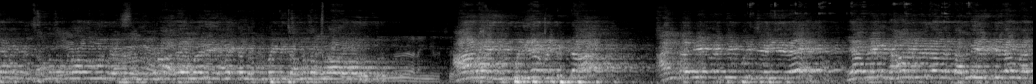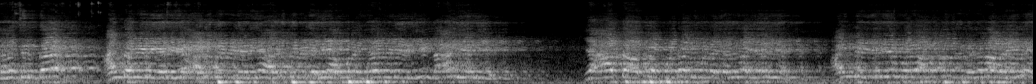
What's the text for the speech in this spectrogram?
அப்பவும் எனக்கு சம்மந்தமில்லாத ஊர் பேசுறீங்க அதே மாதிரி எனக்கு அந்த குப்பைக்கு சம்மந்தமில்லாத ஊர் ஆனா இப்படியே விட்டுட்டா அந்த வீட்டுல தீப்பிடிச்சு எரியுதே என் வீடு நாலு வீடு அந்த தண்ணி இருக்குதுன்னு நான் நினைச்சிருந்தேன் அந்த வீடு எரியும் அடுத்த வீடு எரியும் அடுத்த வீடு எரியும் அப்புறம் என் வீடு எரியும் நான் எரியும் என் ஆத்தா அப்பா பொண்டாடி உள்ள எல்லாம் எரியும் அங்க எரியும் போது அவங்களுக்கு என்னடா வரையுமே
